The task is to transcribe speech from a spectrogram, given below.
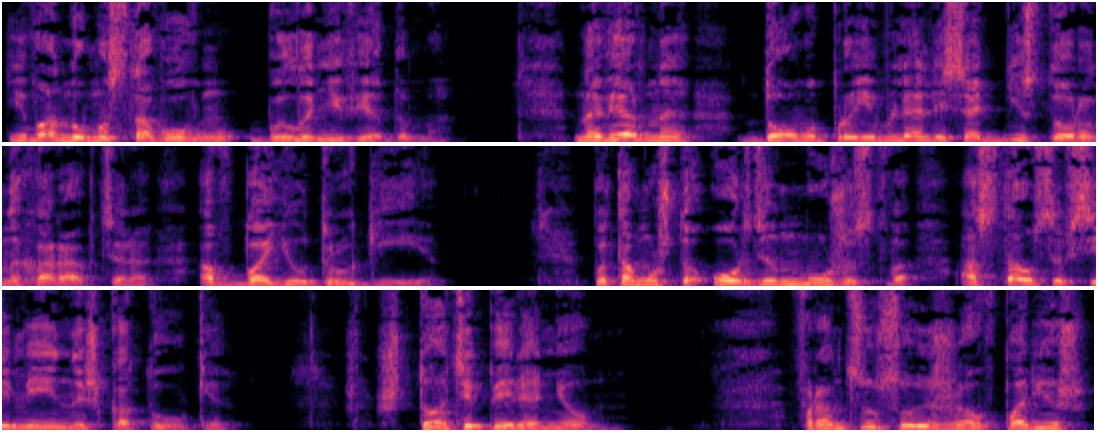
Ивану Мостовому было неведомо. Наверное, дома проявлялись одни стороны характера, а в бою другие. Потому что орден мужества остался в семейной шкатулке. Что теперь о нем? Француз уезжал в Париж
